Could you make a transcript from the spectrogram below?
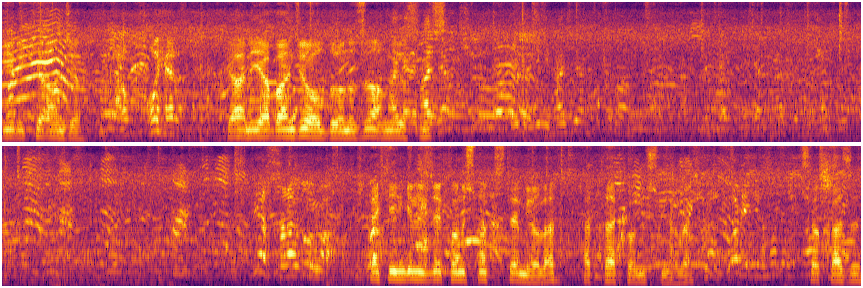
bir iki anca. Yani yabancı olduğunuzu anlıyorsunuz. Pek İngilizce konuşmak istemiyorlar. Hatta konuşmuyorlar. Çok azı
